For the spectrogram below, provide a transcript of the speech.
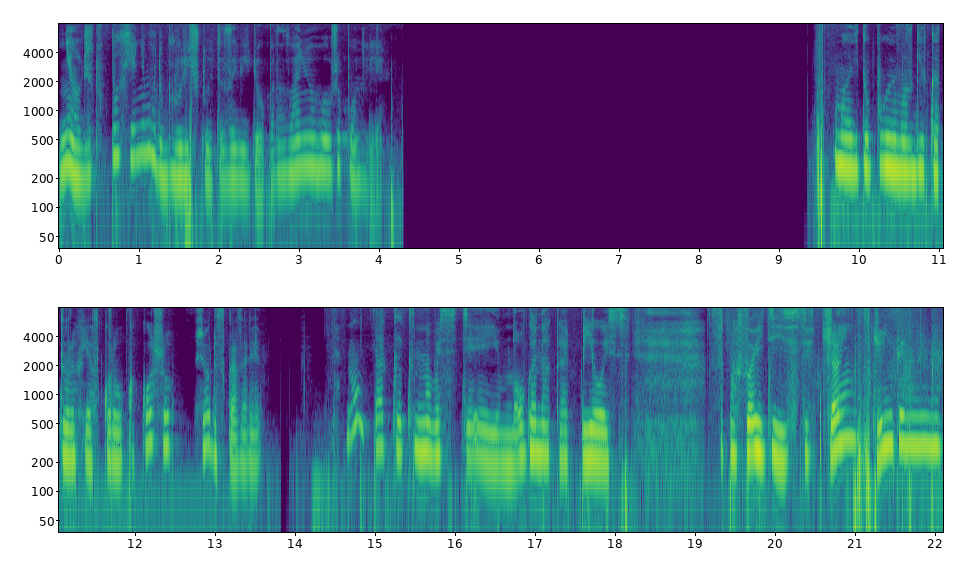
Не, ну для тупых я не буду говорить, что это за видео. По названию вы уже поняли. Мои тупые мозги, которых я скоро укокошу, все рассказали. Ну, так как новостей много накопилось, спасайтесь чайниками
